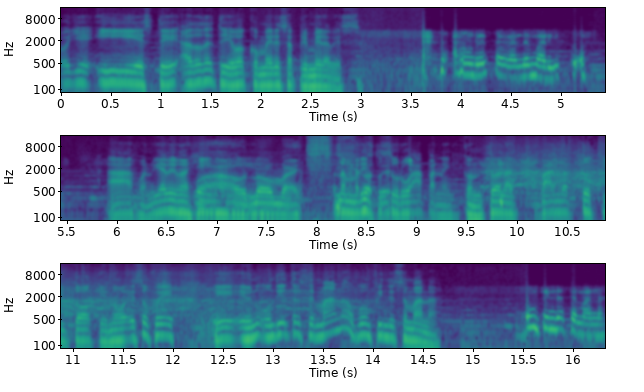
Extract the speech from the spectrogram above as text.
Oye, ¿y este, a dónde te llevó a comer esa primera vez? A un restaurante de mariscos. Ah, bueno, ya me imagino. Wow, no manches. Una mariscos Uruapan con toda la banda Toki Toki, ¿no? ¿Eso fue eh, un día entre semana o fue un fin de semana? Un fin de semana.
